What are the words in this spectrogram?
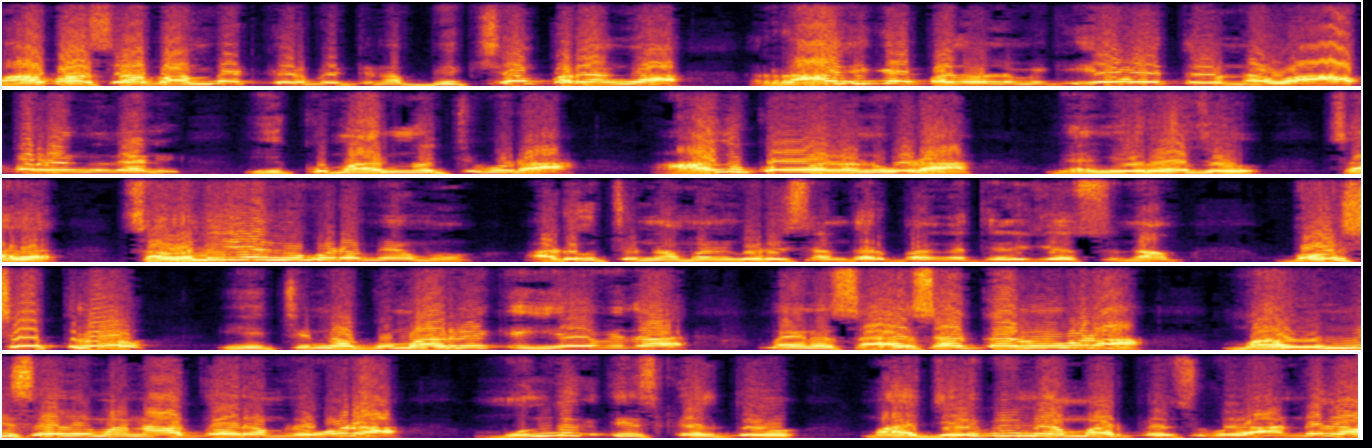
బాబాసాహెబ్ అంబేద్కర్ పెట్టిన భిక్షం పరంగా రాజకీయ పదవులు మీకు ఏవైతే ఉన్నావో ఆ పరంగా కానీ ఈ కుమారుని వచ్చి కూడా ఆదుకోవాలని కూడా మేము ఈ రోజు స- సవనీయంగా కూడా మేము అడుగుతున్నామని కూడా ఈ సందర్భంగా తెలియజేస్తున్నాం. భవిష్యత్తులో ఈ చిన్న కుమారునికి ఏ విధమైన సహాయ సహకారం కూడా మా ఉమ్మి సలీమన్ ఆధ్వర్యంలో కూడా ముందుకు తీసుకెళ్తూ మా జైబీఎం ఎంఆర్పిఎస్ కూడా అండగా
